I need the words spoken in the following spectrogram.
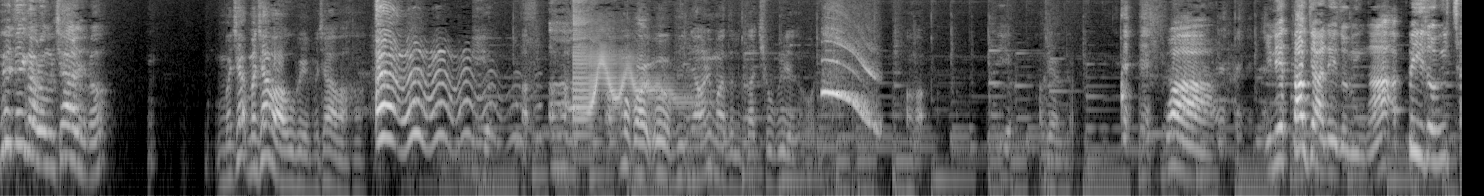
ဖေးတိုက်ကတော့မချနဲ့နော်မချမချပါဘူးဖေမချပါဟာပြီးရောအာမကွာဟိုဖေညောင်းနေမှသူကချိုးပြီးတယ်လို့ဟုတ်ဟုတ်ပြီးရော ဟုတ်ကဲ့ဟုတ်ကဲ့ကွာဒီနေ့တောက်ကြနေဆိုပြီးငါအပီဆိုပြီးချ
